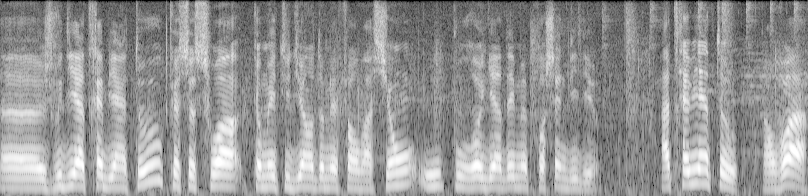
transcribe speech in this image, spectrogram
Euh, je vous dis à très bientôt, que ce soit comme étudiant de mes formations ou pour regarder mes prochaines vidéos. À très bientôt, au revoir.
